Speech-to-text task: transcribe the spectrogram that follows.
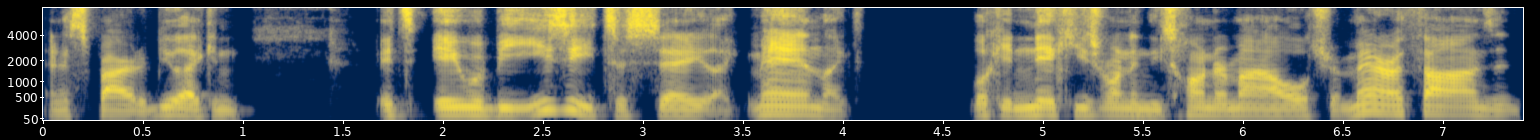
and aspire to be like. And it's it would be easy to say, like, man, like look at Nick, he's running these hundred mile ultra marathons and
